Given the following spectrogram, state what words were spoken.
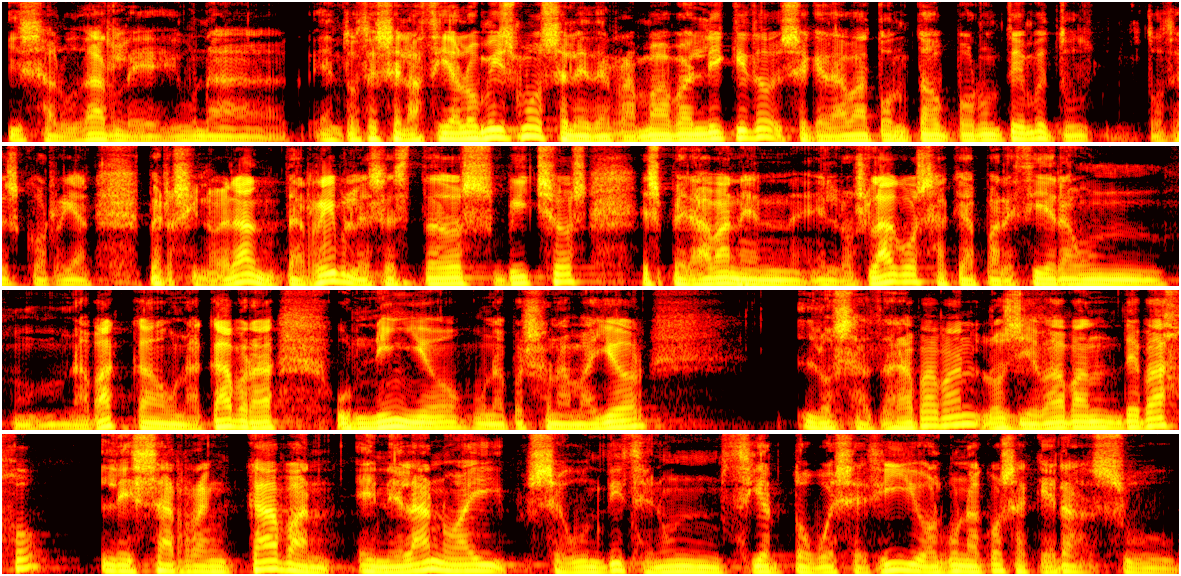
y saludarle. Una... Entonces él hacía lo mismo, se le derramaba el líquido, se quedaba atontado por un tiempo y tú, entonces corrían. Pero si no eran terribles, estos bichos esperaban en, los lagos a que apareciera una vaca, una cabra, un niño, una persona mayor, los atrapaban, los llevaban debajo les arrancaban en el ano, hay, según dicen, un cierto huesecillo, alguna cosa que era su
